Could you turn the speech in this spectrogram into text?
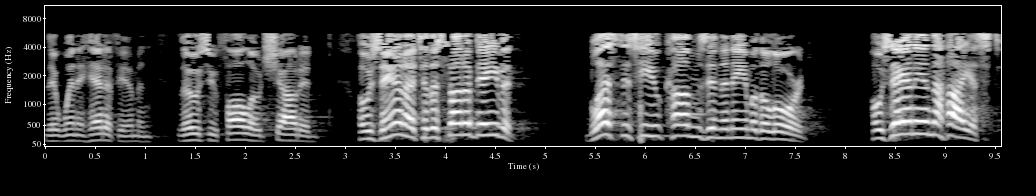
that went ahead of him and those who followed shouted, Hosanna to the Son of David! Blessed is he who comes in the name of the Lord. Hosanna in the highest.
